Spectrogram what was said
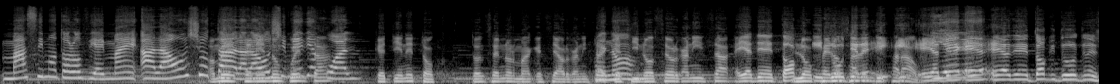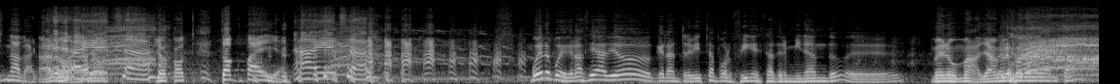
máximo todos los días. A las 8 Hombre, tal, a las teniendo 8 y media cuál. Que tiene TOC. Entonces es normal que sea organizada. Bueno. que si no se organiza, Ella tiene TOC los y pelos tú tienes... salen y- y- disparados. ella, Y tiene, él es- ella- ella tiene TOC y tú no tienes nada. Claro, Ahí yo- cot- TOC para ella. Bueno, pues gracias a Dios que la entrevista por fin está terminando. eh. Menos mal, ya me puedo levantar.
